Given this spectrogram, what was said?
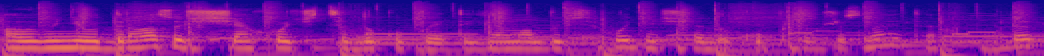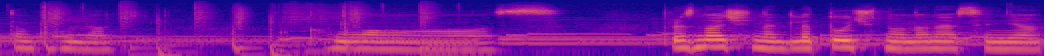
Але мені одразу ще хочеться докупити. Я, мабуть, сьогодні ще докуплю вже, знаєте, гулять там гулять. Клас! Призначена для точного нанесення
